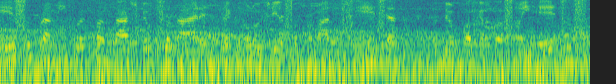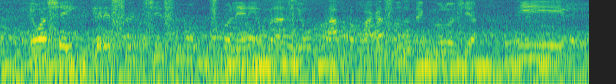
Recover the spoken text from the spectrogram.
e isso para mim foi fantástico, eu que sou da área de tecnologia, sou formado em ciência, eu tenho pós-graduação em redes, eu achei interessantíssimo escolherem o Brasil para a propagação da tecnologia e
